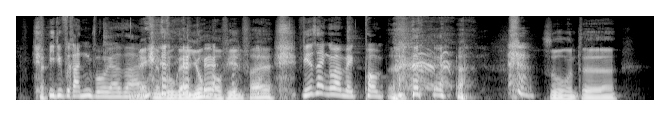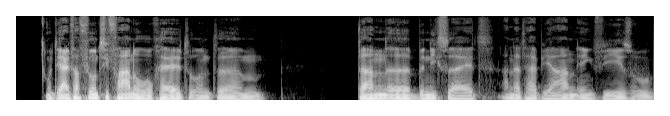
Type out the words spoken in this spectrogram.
Wie die Brandenburger sagen. Mecklenburger Jung auf jeden Fall. Wir sagen immer MacPom. so, und, äh, und der einfach für uns die Fahne hochhält und ähm, dann äh, bin ich seit anderthalb Jahren irgendwie so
